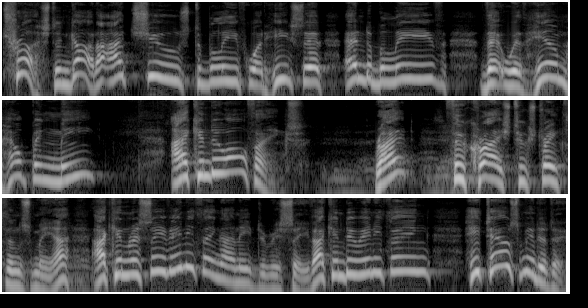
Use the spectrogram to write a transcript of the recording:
trust in God. I choose to believe what He said and to believe that with Him helping me, I can do all things. Right? Through Christ who strengthens me. I, I can receive anything I need to receive. I can do anything He tells me to do.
